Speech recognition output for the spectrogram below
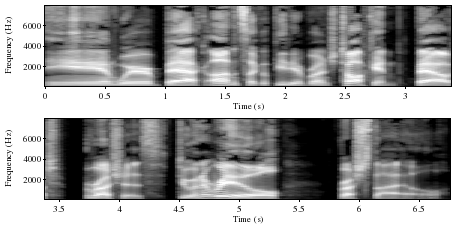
And we're back on Encyclopedia Brunch talking about brushes, doing it real brush style.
